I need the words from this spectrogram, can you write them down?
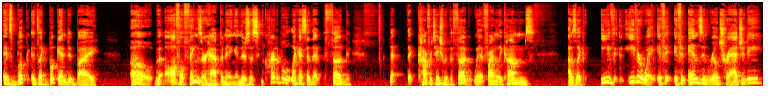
it's book it's like bookended by oh, awful things are happening and there's this incredible like I said that thug that that confrontation with the thug when it finally comes I was like either either way if it if it ends in real tragedy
